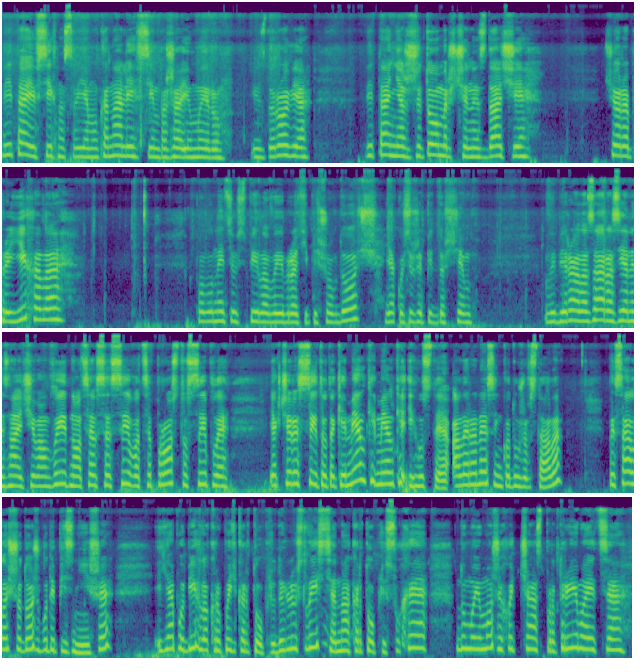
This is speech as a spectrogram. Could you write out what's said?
Вітаю всіх на своєму каналі. Всім бажаю миру і здоров'я. Вітання з Житомирщини, з дачі. Вчора приїхала, полуницю встигла вибрати і пішов дощ. Якось уже під дощем вибирала. Зараз я не знаю, чи вам видно, це все сиво, це просто сипле, як через сито, таке мелке, мелке і густе. Але ранесенько дуже встала. Писала, що дощ буде пізніше. І я побігла кропити картоплю. Дивлюсь листя на картоплі сухе. Думаю, може, хоч час протримається,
